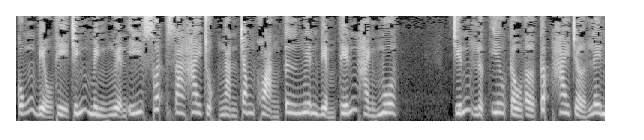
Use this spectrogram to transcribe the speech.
cũng biểu thị chính mình nguyện ý xuất ra hai chục ngàn trong khoảng tư nguyên điểm tiến hành mua, chiến lược yêu cầu ở cấp hai trở lên,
